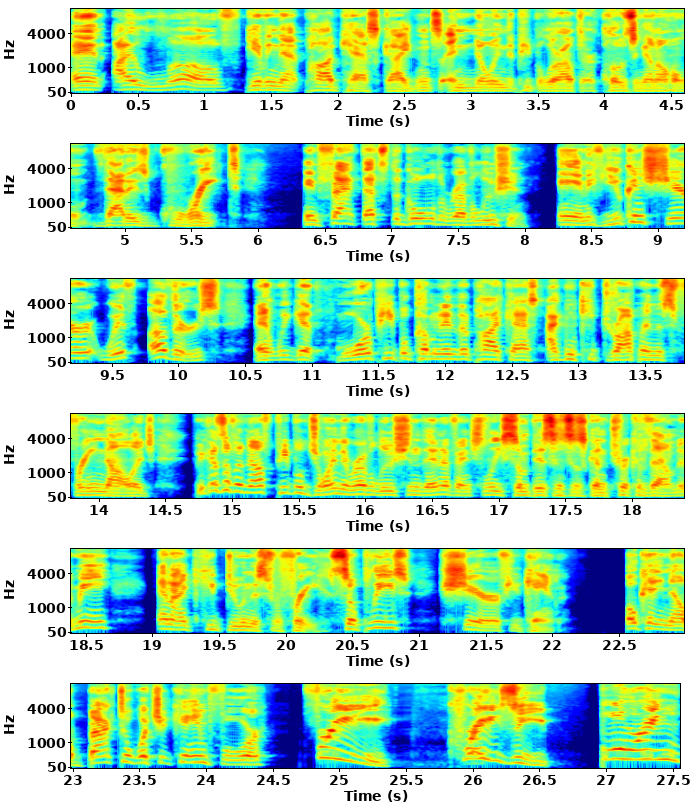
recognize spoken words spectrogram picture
And I love giving that podcast guidance and knowing that people are out there closing on a home. That is great. In fact, that's the goal of the revolution. And if you can share it with others and we get more people coming into the podcast, I can keep dropping this free knowledge. Because if enough people join the revolution, then eventually some business is going to trickle down to me and I keep doing this for free. So please share if you can. Okay, now back to what you came for free, crazy, boring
